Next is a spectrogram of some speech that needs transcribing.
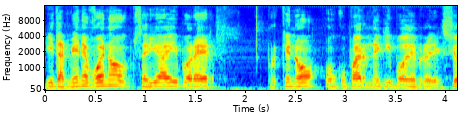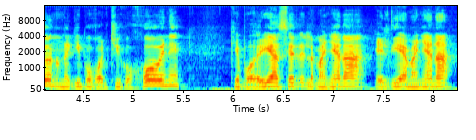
y también es bueno, sería ahí por ahí, ¿por qué no? Ocupar un equipo de proyección, un equipo con chicos jóvenes, que podrían ser la mañana, el día de mañana,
